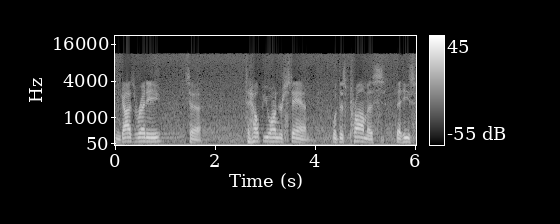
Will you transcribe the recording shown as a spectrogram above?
And God's ready to to help you understand what this promise that He's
